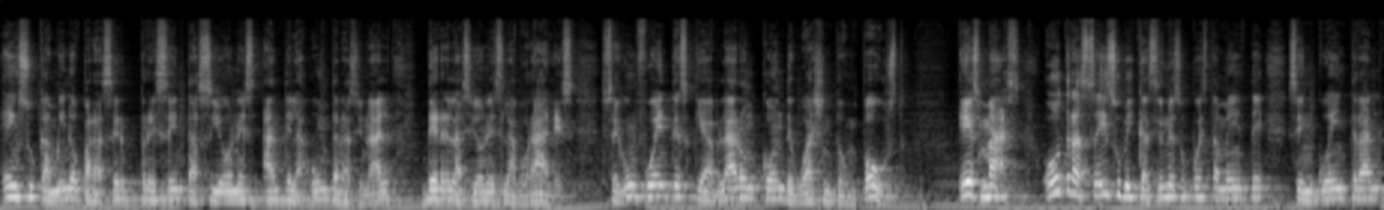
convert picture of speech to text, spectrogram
en su camino para hacer presentaciones ante la Junta Nacional de Relaciones Laborales, según fuentes que hablaron con The Washington Post. Es más, otras seis ubicaciones supuestamente se encuentran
